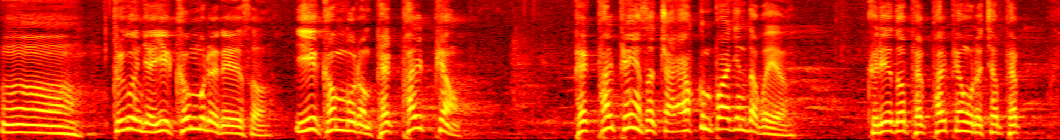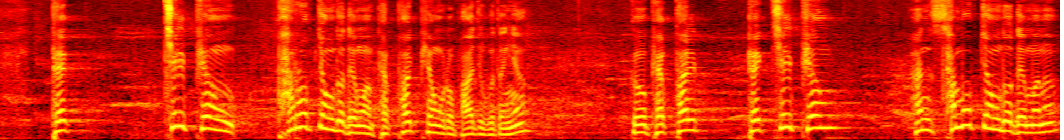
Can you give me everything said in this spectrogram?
어, 그리고 이제 이 건물에 대해서 이 건물은 108평, 108평에서 조금 빠진다고 해요. 그래도 108평으로 저 100, 107평 8업 정도 되면 108평으로 봐주거든요. 그 108, 107평 한 3업 정도 되면은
